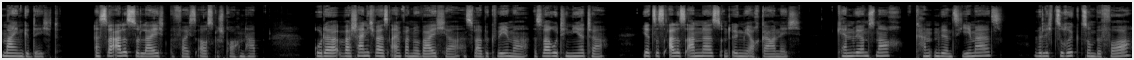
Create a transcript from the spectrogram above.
Mein Gedicht. Es war alles so leicht, bevor ich es ausgesprochen habe. Oder wahrscheinlich war es einfach nur weicher, es war bequemer, es war routinierter. Jetzt ist alles anders und irgendwie auch gar nicht. Kennen wir uns noch? Kannten wir uns jemals? Will ich zurück zum Bevor?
